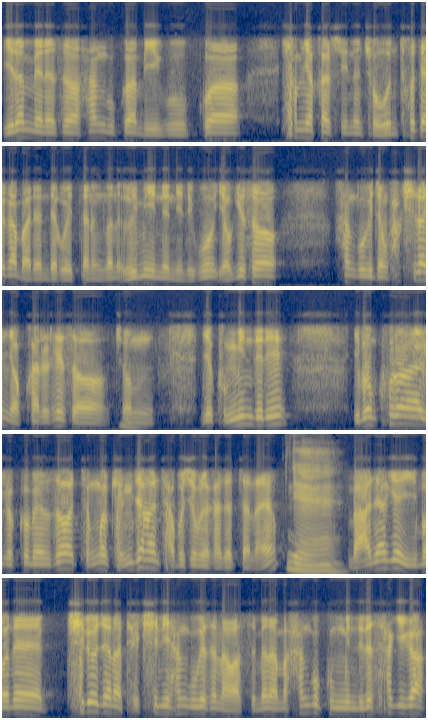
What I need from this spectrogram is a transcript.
이런 면에서 한국과 미국과 협력할 수 있는 좋은 토대가 마련되고 있다는 건 의미 있는 일이고 여기서 한국이 좀 확실한 역할을 해서 좀 이제 국민들이 이번 코로나를 겪으면서 정말 굉장한 자부심을 가졌잖아요. 예. 만약에 이번에 치료제나 백신이 한국에서 나왔으면 아마 한국 국민들의 사기가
